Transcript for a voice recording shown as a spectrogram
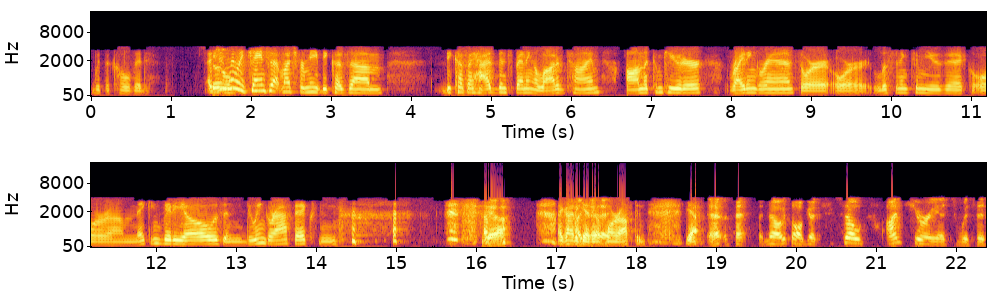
with the COVID. So, it didn't really change that much for me because um because I had been spending a lot of time on the computer writing grants or or listening to music or um making videos and doing graphics and so yeah. I got to get, out it. more often. Yeah. No it's all good. So i'm curious with this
